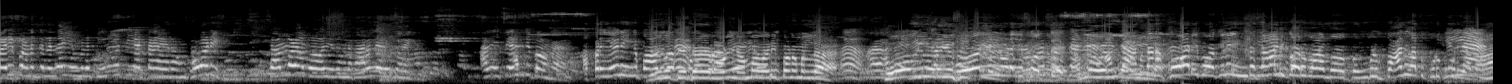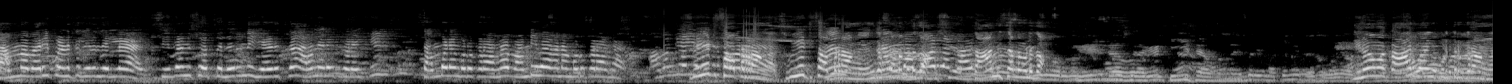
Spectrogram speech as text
வரி பணத்துல தான் இவங்களுக்கு இருபத்தி எட்டாயிரம் கோடி சம்பளம் போகுது. இவங்களுக்கு அறநிலைத்துறைக்கு அதை தெரிஞ்சுக்கோங்க. அப்புறம் ஏன் நீங்க இருபத்தி எட்டாயிரம் கோடி நம்ம வரி பணம் இல்ல. கோவிலுடைய கோயிலுடைய சொத்து. நம்ம வரி அந்த அத்தனை கோடி போகையில இந்த சாமிக்கு ஒரு உங்களுக்கு பாதுகாப்பு கொடுக்க இல்ல முடியல நம்ம வரி பணத்துல இருந்து இல்ல. சிவன் சொத்துல இருந்து எடுத்து அறநிலைத்துறைக்கு சம்பளம் கொடுக்கறாங்க வண்டி வாகனம் கொடுக்கறாங்க. அவங்க ஸ்வீட் சாப்பிடுறாங்க. ஸ்வீட் சாப்பிடுறாங்க. எங்க செலவுல தான் சாமி செலவுல தான் இனோவா கார் வாங்கி கொடுத்துருக்காங்க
